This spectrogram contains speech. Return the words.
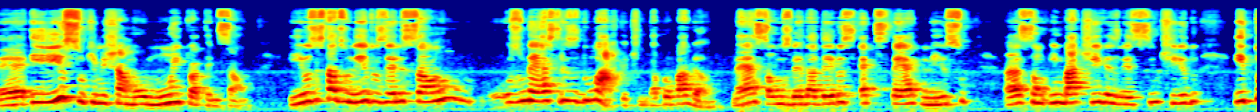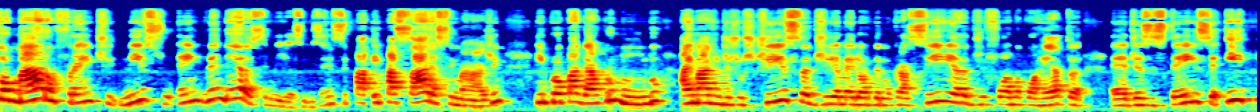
É, e isso que me chamou muito a atenção. E os Estados Unidos, eles são os mestres do marketing, da propaganda, né? São os verdadeiros experts nisso, uh, são imbatíveis nesse sentido e tomaram frente nisso em vender a si mesmos, em, se, em passar essa imagem, em propagar para o mundo a imagem de justiça, de melhor democracia, de forma correta é, de existência e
